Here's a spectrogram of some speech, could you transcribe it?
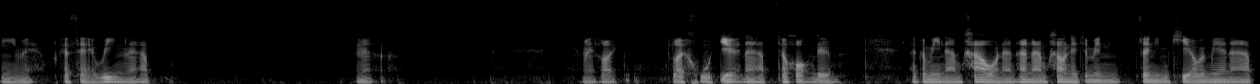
นี่ไหมกระแสวิ่งนะครับนะเห็นไหม รอยรอยขูดเยอะนะครับ เจ้าของเดิม แล้วก็มีน้ำเข้านะถ้าน้ำเข้าเนี่ยจะเป็นสนิมเขียวแบบนี้นะครับ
